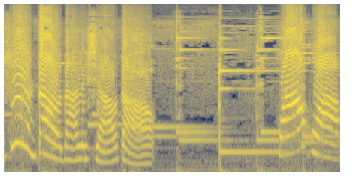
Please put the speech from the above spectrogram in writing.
算到达了小岛。花花。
